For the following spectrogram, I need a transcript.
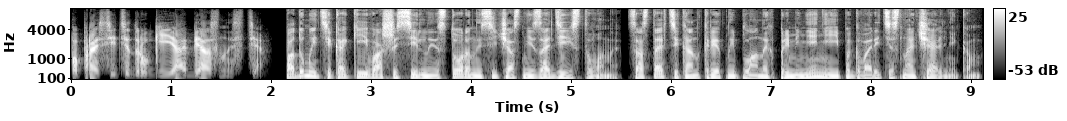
Попросите другие обязанности. Подумайте, какие ваши сильные стороны сейчас не задействованы. Составьте конкретный план их применения и поговорите с начальником.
